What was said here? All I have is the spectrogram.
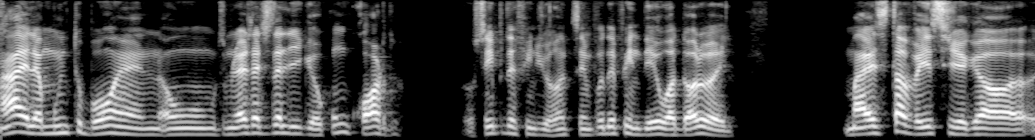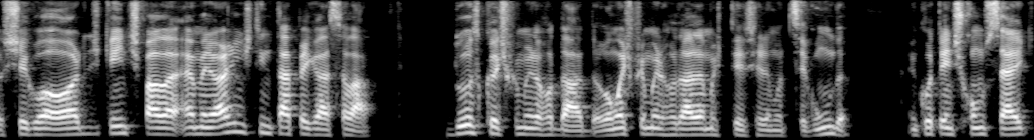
Ah, ele é muito bom, é um dos melhores atletas da liga, eu concordo. Eu sempre defendi o Hunter, sempre vou defender, eu adoro ele. Mas talvez chega, chegou a hora de que a gente fala, é melhor a gente tentar pegar, sei lá, duas coisas de primeira rodada, uma de primeira rodada, uma de terceira, uma de segunda, enquanto a gente consegue,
